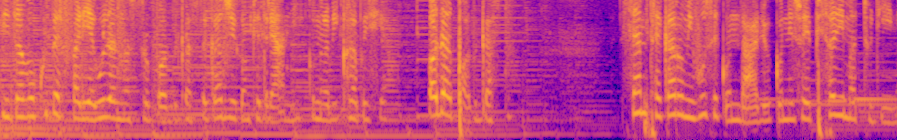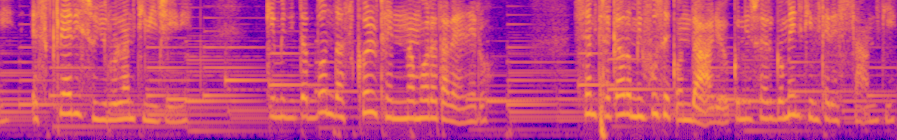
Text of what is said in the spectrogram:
Mi trovo qui per fare gli auguri al nostro podcast che oggi compie tre anni, con una piccola poesia. Ode al podcast. Sempre caro mi fu secondario con i suoi episodi mattutini e scleri sugli ululanti vicini, che meditabonda ascolto e innamorata venero. Sempre caro mi fu secondario con i suoi argomenti interessanti,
